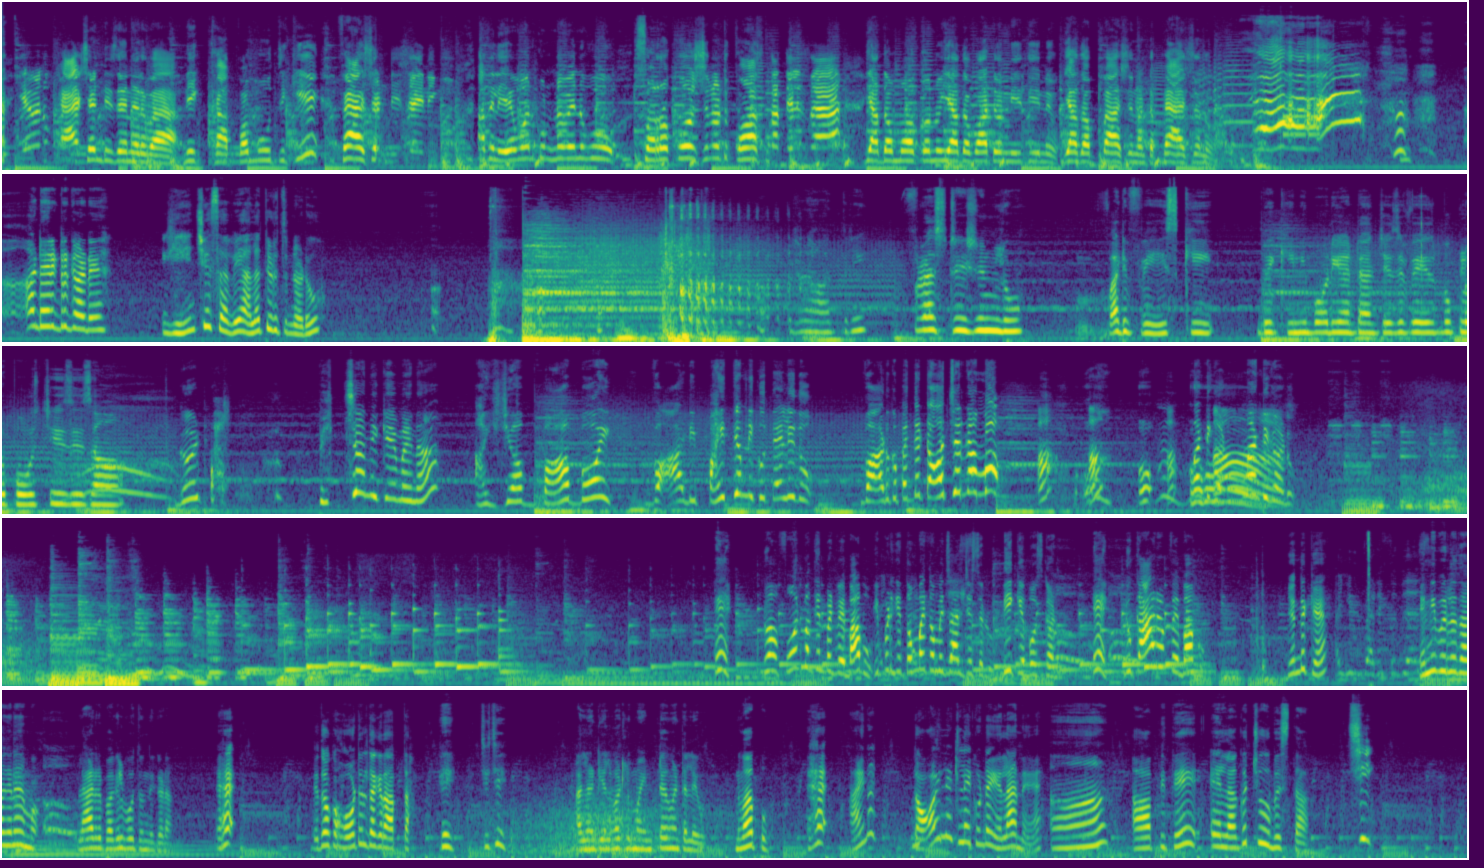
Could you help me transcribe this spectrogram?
fashion designer వా? నీ కప్ప మూతికి ఫ్యాషన్ డిజైనింగ్ అసలు ఏమనుకుంటున్నావే నువ్వు? సొర కోసినట్టు కోస్తా తెలుసా? ఎద మోకను ఎద వాటను నీ దీని. ఎద ఫ్యాషన్ అంట ఫ్యాషన్ ఆ డైరెక్టర్ గాడే. ఏం చేసావే? అలా తిడుతున్నాడు. రాత్రి ఫ్రస్ట్రేషన్లో వాడి ఫేస్కి బికిని బాడీ అటాచ్ చేసి ఫేస్బుక్లో పోస్ట్ చేసేసా. గుడ్. పిచ్చా నీకేమైనా? అయ్యా బాబోయ్ వాడి పైత్యం నీకు తెలీదు. వాడుకు పెద్ద టార్చర్ నమ్మో. మాటిగాడు నువ్వు ఆ ఫోన్ పక్కన పెట్టవే బాబు. ఇప్పటికే తొంభై తొమ్మిది సార్లు చేశాడు. డీకే బోస్ ఏ నువ్వు కారు అప్పే బాబు. ఎందుకే? ఎన్ని బిర్లు తాగినాయేమో లాడర్ పగిలిపోతుంది ఇక్కడ. ఎహె, ఏదో ఒక హోటల్ దగ్గర ఆపుతా. హే చిచి అలాంటి అలవాట్లు మా ఇంట వెంట లేవు. నువ్వు ఆపు. ఆయన టాయిలెట్ లేకుండా ఎలానే ఆ, ఆపితే ఎలాగో చూపిస్తా. ఛీ!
